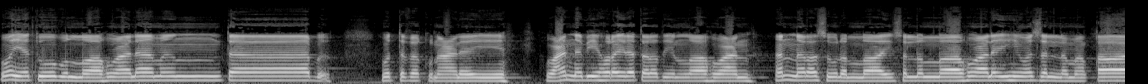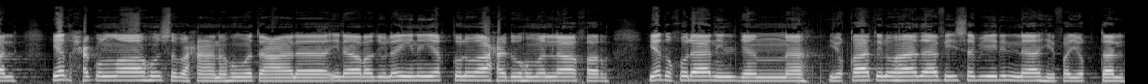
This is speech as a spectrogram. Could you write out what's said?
ويتوب الله على من تاب. متفق عليه. وعن أبي هريرة رضي الله عنه أن رسول الله صلى الله عليه وسلم قال يضحك الله سبحانه وتعالى إلى رجلين يقتل أحدهما الآخر يدخلان الجنة يقاتل هذا في سبيل الله فيقتل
